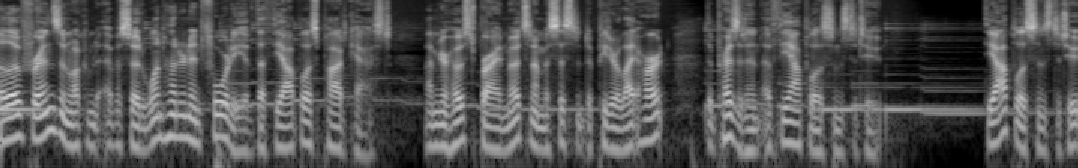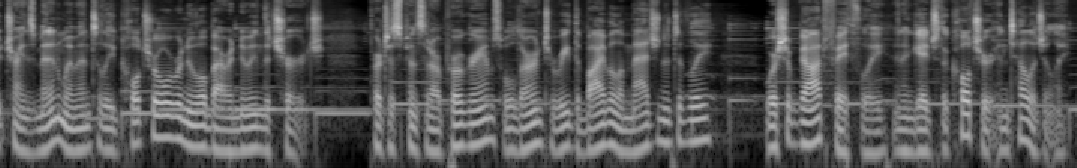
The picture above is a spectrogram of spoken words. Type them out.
Hello, friends, and welcome to episode 140 of the Theopolis Podcast. I'm your host, Brian Motes, and I'm assistant to Peter Leithart, the president of Theopolis Institute. Theopolis Institute trains men and women to lead cultural renewal by renewing the church. Participants in our programs will learn to read the Bible imaginatively, worship God faithfully, and engage the culture intelligently.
